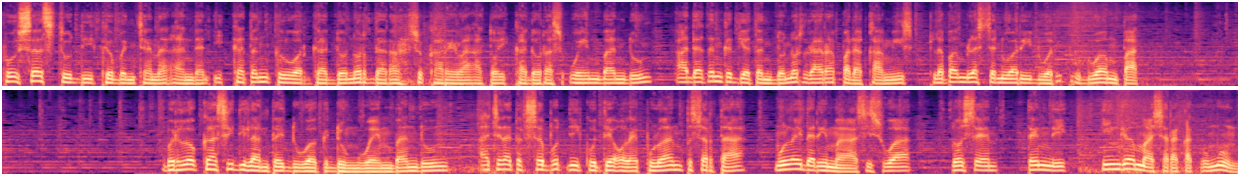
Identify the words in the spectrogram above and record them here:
Pusat Studi Kebencanaan dan Ikatan Keluarga Donor Darah Sukarela atau IKADORAS UM Bandung adakan kegiatan donor darah pada Kamis 18 Januari 2024. Berlokasi di lantai 2 gedung UM Bandung, acara tersebut diikuti oleh puluhan peserta mulai dari mahasiswa, dosen, tendik, hingga masyarakat umum.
